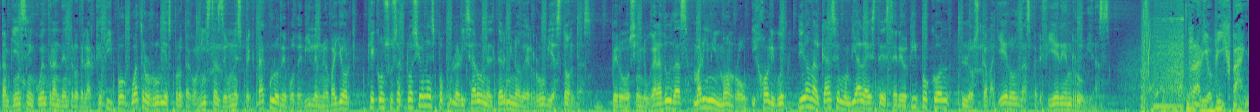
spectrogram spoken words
También se encuentran dentro del arquetipo cuatro rubias protagonistas de un espectáculo de vodevil en Nueva York que con sus actuaciones popularizaron el término de rubias tontas. Pero sin lugar a dudas, Marilyn Monroe y Hollywood dieron alcance mundial a este estereotipo con Los caballeros las prefieren rubias. Radio Big Bang.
